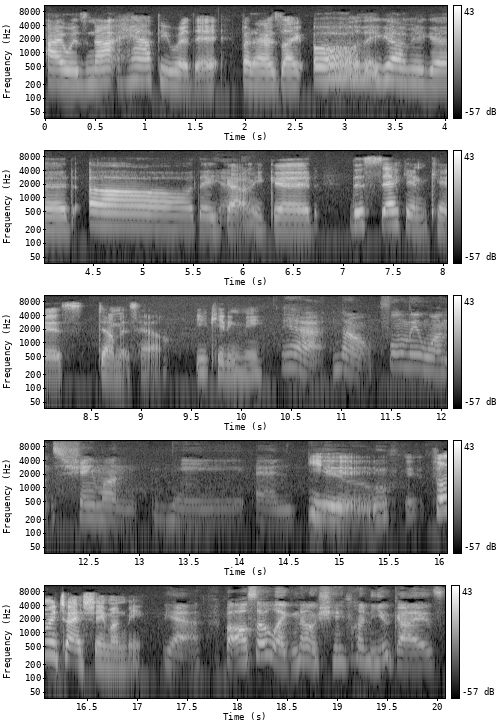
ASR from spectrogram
I was not happy with it, but I was like, oh, they got me good. Oh, they Yeah. got me good. The second kiss, dumb as hell. You kidding me? Yeah, no. Fool me once, shame on me and you. You. Fool me twice, shame on me. Yeah. But also, like, no, shame on you guys.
